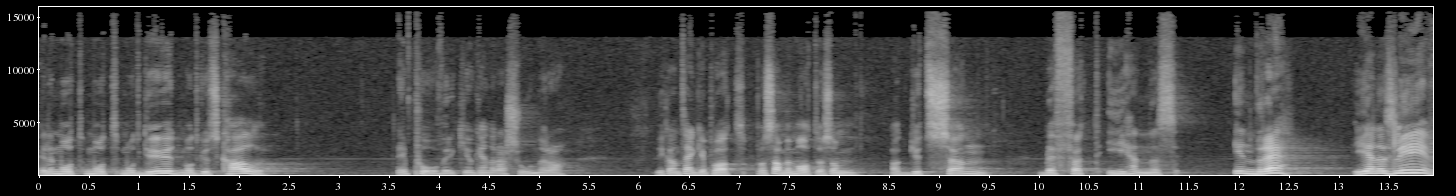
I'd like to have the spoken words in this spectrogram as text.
eller mot, mot, mot, Gud, mot Guds kall, det påvirker jo generasjoner. Og vi kan tenke på at på samme måte som at Guds sønn ble født i hennes indre, i hennes liv,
